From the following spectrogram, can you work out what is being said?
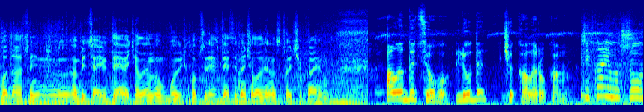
Вода сьогодні е, обіцяють в 9, але ну будуть хлопці десь в 10, почала 11, чекаємо. Але до цього люди чекали роками. Чекаємо, що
